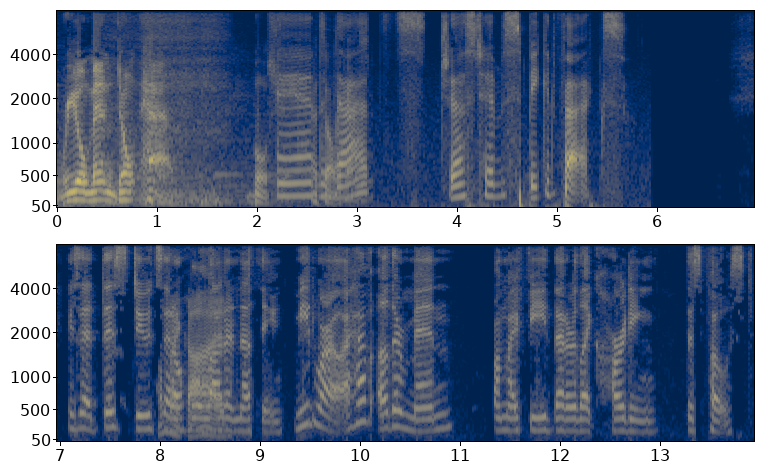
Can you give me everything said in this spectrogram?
real men don't have. Bullshit. And That's all I got. that's just him speaking facts. He said this dude Oh said my a whole lot of nothing. Meanwhile, I have other men on my feed that are like hearting this post.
